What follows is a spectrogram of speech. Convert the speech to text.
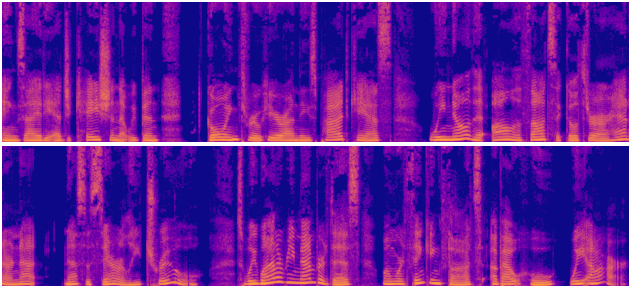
anxiety education that we've been going through here on these podcasts, we know that all the thoughts that go through our head are not necessarily true. So we want to remember this when we're thinking thoughts about who we are.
